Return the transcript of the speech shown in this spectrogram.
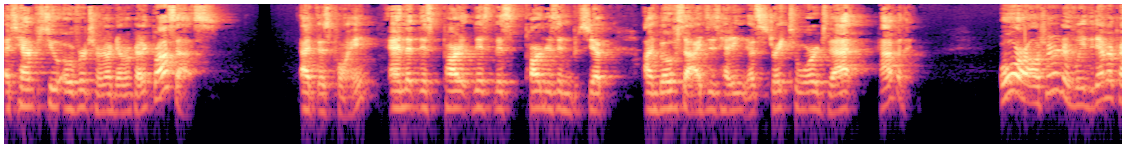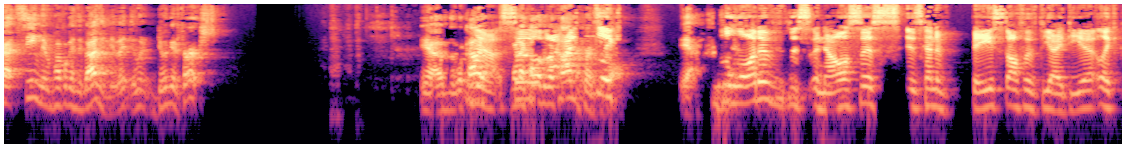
attempt to overturn our democratic process at this point, and that this part this this partisanship on both sides is heading us straight towards that happening. Or alternatively, the Democrats seeing the Republicans about to do it, doing, doing it first. Know, the Wakanda, Yeah, what I call the so Wakanda principle. like- a lot of this analysis is kind of based off of the idea like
